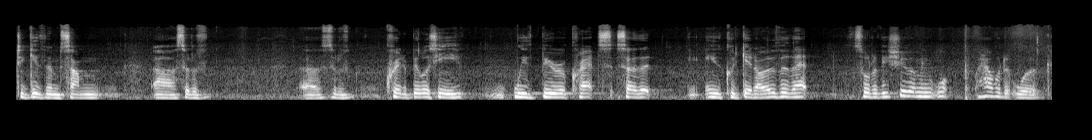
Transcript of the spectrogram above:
to give them some uh, sort of uh, sort of credibility with bureaucrats, so that you could get over that sort of issue? I mean, what, how would it work?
